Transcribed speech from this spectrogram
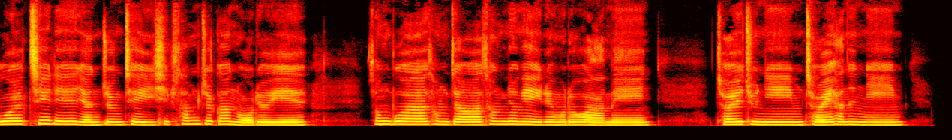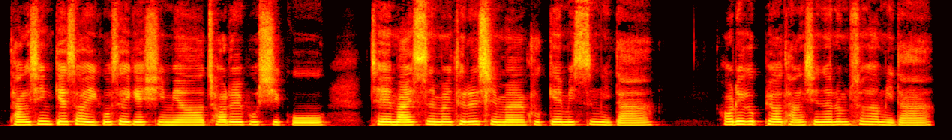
9월 7일 연중 제23주간 월요일 성부와 성자와 성령의 이름으로 아멘. 저의 주님, 저의 하느님, 당신께서 이곳에 계시며 저를 보시고 제 말씀을 들으심을 굳게 믿습니다. 허리 굽혀 당신을 음숭합니다.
